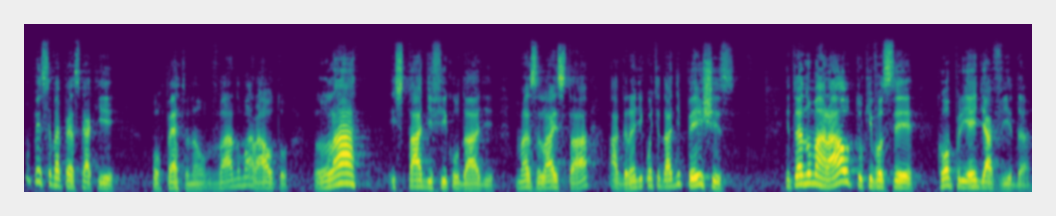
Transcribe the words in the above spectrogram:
Não pense que você vai pescar aqui por perto, não. Vá no mar alto. Lá está a dificuldade, mas lá está a grande quantidade de peixes. Então é no mar alto que você compreende a vida.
